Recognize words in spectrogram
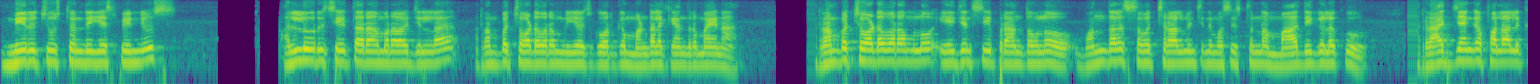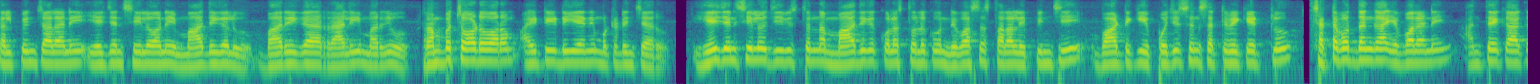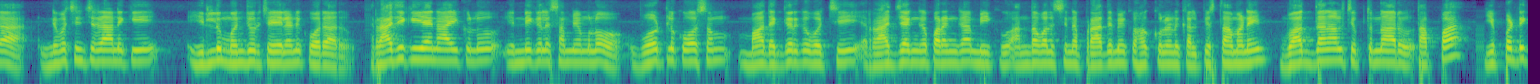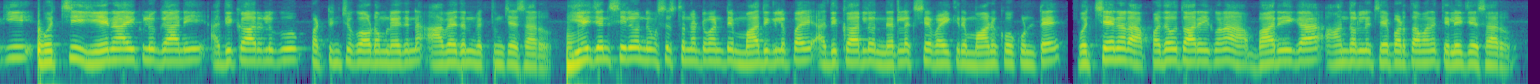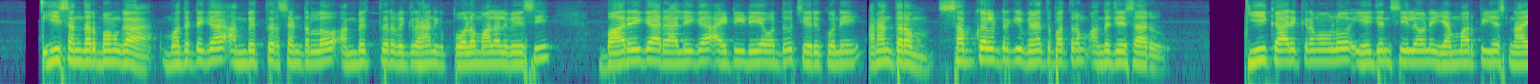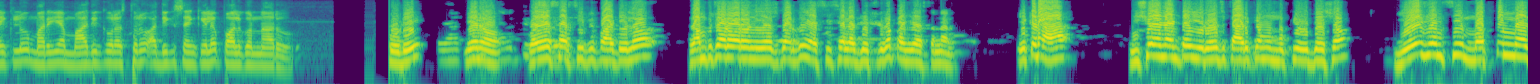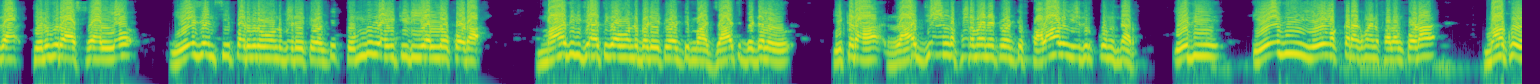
మీరు చూస్తుంది SP news. Alluri Sitarama Rao జిల్లా రంపచోడవరం నియోజకవర్గం మండల కేంద్రమైన రంపచోడవరంలో ఏజెన్సీ ప్రాంతంలో వందల సంవత్సరాల నుంచి నివసిస్తున్న మాదిగలకు రాజ్యాంగ ఫలాలు కల్పించాలని ఏజెన్సీలోని మాదిగలు భారీగా ర్యాలీ మరియు రంపచోడవరం ఐటీడీఏని ముట్టడించారు. ఏజెన్సీలో జీవిస్తున్న మాదిగ కులస్తులకు నివాస స్థలాలు ఇప్పించి వాటికి పొజిషన్ సర్టిఫికేట్లు చట్టబద్ధంగా ఇవ్వాలని అంతేకాక నివసించడానికి ఇల్లు మంజూరు చేయాలని కోరారు. రాజకీయ నాయకులు ఎన్నికల సమయంలో ఓట్ల కోసం మా దగ్గరకు వచ్చి రాజ్యాంగపరంగా మీకు అందవలసిన ప్రాథమిక హక్కులను కల్పిస్తామని వాగ్దానాలు చెప్తున్నారు తప్ప ఇప్పటికీ వచ్చి ఏ నాయకులు గాని అధికారులకు పట్టించుకోవడం లేదని ఆవేదన వ్యక్తం చేశారు. ఏజెన్సీలో నివసిస్తున్నటువంటి మాదిగులపై అధికారులు నిర్లక్ష్య వైఖరి మానుకోకుంటే వచ్చే నెల పదవ తారీఖున భారీగా ఆందోళన చేపడతామని తెలియజేశారు. ఈ సందర్భంగా మొదటిగా అంబేద్కర్ సెంటర్లో అంబేద్కర్ విగ్రహానికి పూలమాలలు వేసి భారీగా ర్యాలీగా ఐటీడీఏ వద్దకు చేరుకొని అనంతరం సబ్ కలెక్టర్కి వినతి పత్రం అందజేశారు. ఈ కార్యక్రమంలో ఏజెన్సీలోని ఎంఆర్పిఎస్ నాయకులు మరియు మాది కులస్తులు అధిక సంఖ్యలో పాల్గొన్నారు. నేను వైఎస్ఆర్ సిపి పార్టీలో రంపచోడవరం నియోజకవర్గం ఎస్సీసీఎల్ అధ్యక్షుడిగా పనిచేస్తున్నాను. ఇక్కడ విషయం ఏంటంటే ఈ రోజు కార్యక్రమం ముఖ్య ఉద్దేశం ఏజెన్సీ మొత్తం మీద తెలుగు రాష్ట్రాల్లో ఏజెన్సీ పరిధిలో ఉండబడేటువంటి తొమ్మిది ఐటీడీఎల్లో కూడా మాదిరి జాతిగా ఉండబడేటువంటి మా జాతి బిడ్డలు ఇక్కడ రాజ్యాంగపరమైనటువంటి ఫలాలు ఎదుర్కొంటున్నారు. ఏది ఏది ఏ ఒక్క రకమైన ఫలం కూడా మాకు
